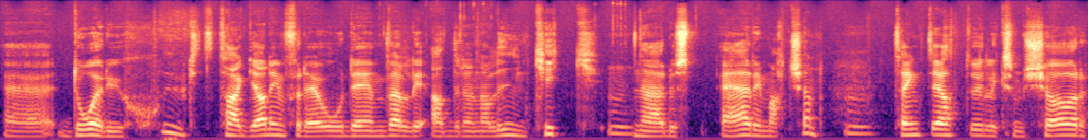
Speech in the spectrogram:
Eh, då är du ju sjukt taggad inför det och det är en väldig adrenalinkick Mm. när du är i matchen. Mm. Tänk dig att du liksom kör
